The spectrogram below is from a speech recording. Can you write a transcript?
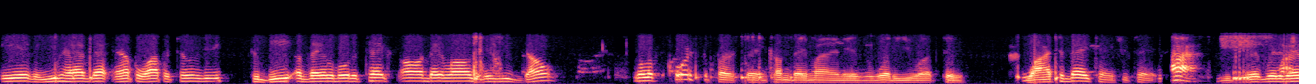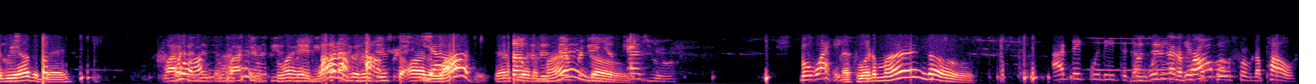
is, and you have that ample opportunity to be available to text all day long, and then you don't, well, of course, the first thing come to their mind is, what are you up to? Why today can't you text? Why? You good with it every other day. Why Well, couldn't I'm it? Why gonna couldn't it be explain maybe why, but it's just the different? art of Yeah. logic. That's where the mind different in your goes. schedule. But wait, That's where the mind goes. I think we need to go. But We need to a get the problem? quotes from the post.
